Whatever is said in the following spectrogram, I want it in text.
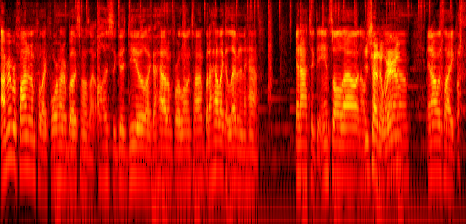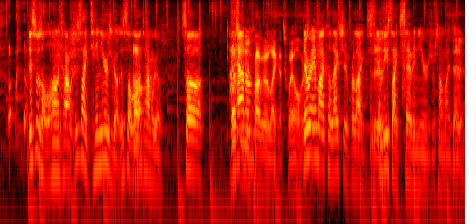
I remember finding them for like 400 bucks and I was like, oh, this is a good deal. Like I had them for a long time, but I had like 11 and a half. And I took the insole out and I was You tried trying to wear them. And I was like, this was a long time. This is like 10 years ago. This is a long Oh. time ago. So That's I had them. probably like a twelve. Or They were in my collection for like Yeah. at least like seven years or something like that. Yeah.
